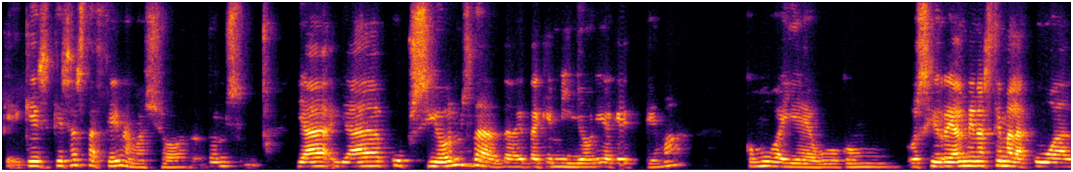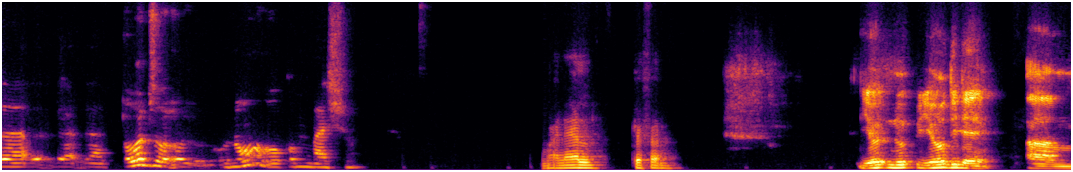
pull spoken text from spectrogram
Què, què, què s'està fent amb això? Doncs hi ha, hi ha opcions de, de, de que millori aquest tema? Com ho veieu? O, com, o si realment estem a la cua de, de tots o, o no? O com va això? Manel, què fem? Jo, no, jo diré, um,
